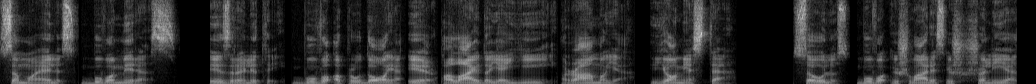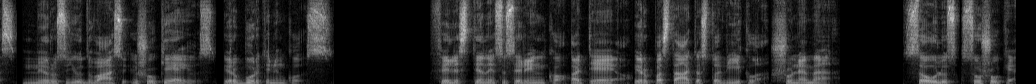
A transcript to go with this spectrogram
Samuelis buvo miręs. Izraelitai buvo apraudoję ir palaidoję jį Ramoje, jo mieste. Saulius buvo išvaręs iš šalies mirusiųjų dvasių išaukėjus ir burtininkus. Filistinai susirinko, atėjo ir pastatė stovyklą šuneme. Saulius sušaukė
